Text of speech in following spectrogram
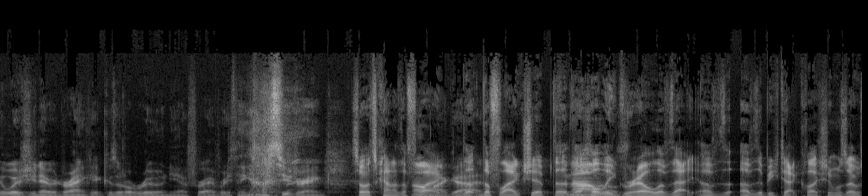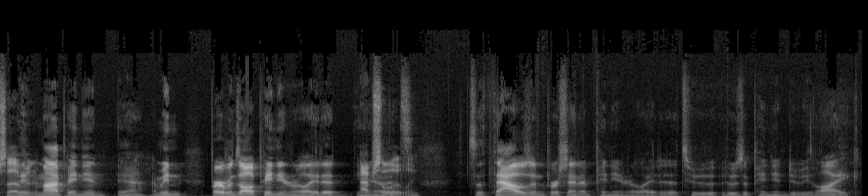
you'll wish you never drank it because it'll ruin you for everything else you drink. so it's kind of the Oh, flag, the, the flagship, the, the holy grail of that of the of the BTAC collection was 07. In my opinion, yeah. I mean, bourbon's all opinion related. you know, it's- Absolutely. it's, a thousand percent opinion related. It's who whose opinion do we like.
